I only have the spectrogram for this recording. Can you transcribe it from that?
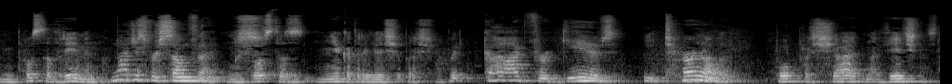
Не просто временно, not just for some не things, просто з- некоторые вещи прощает. but God forgives eternally Бог прощает на вечность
